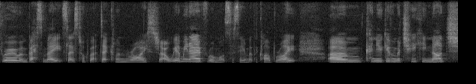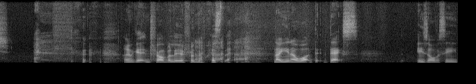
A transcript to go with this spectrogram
through and best mates, let's talk about Declan Rice, shall we? I mean, everyone wants to see him at the club, right? Um, can you give him a cheeky nudge? I'm going to get in trouble here from the West. no, you know what? Dex is obviously,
